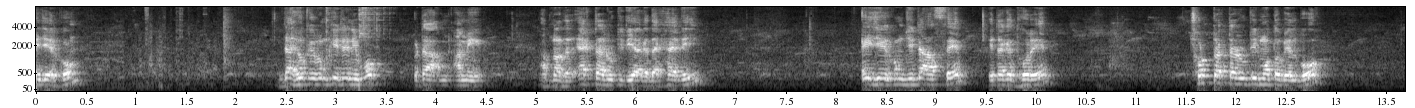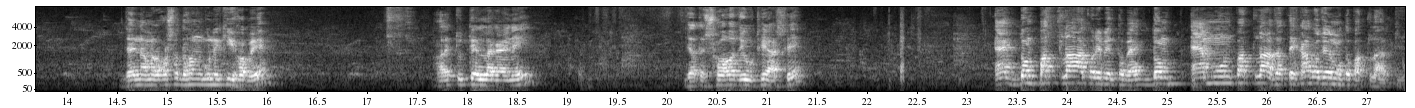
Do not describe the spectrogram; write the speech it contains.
এই যে এরকম। যাই হোক, এরকম কেটে নিব। ওটা আমি আপনাদের একটা রুটি দিয়ে আগে দেখাই দিই। এই যে এরকম যেটা আছে, এটাকে ধরে ছোট্ট একটা রুটির মতো বেলবো। জানি না আমার অসাধারণ গুণে কি হবে। আর একটু তেল লাগাই নেই, যাতে সহজে উঠে আসে। একদম পাতলা করে বেলতে হবে, একদম এমন পাতলা যাতে কাগজের মতো পাতলা আর কি।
